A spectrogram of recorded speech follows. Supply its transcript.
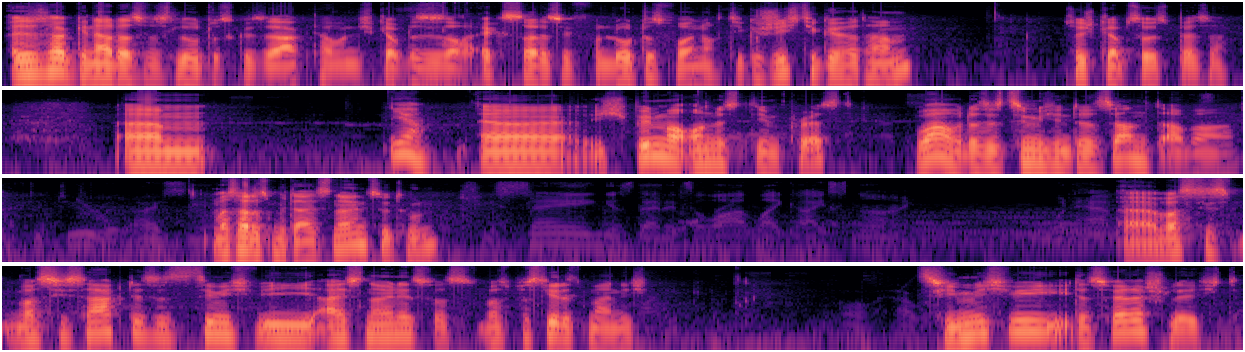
Es ist halt genau das, was Lotus gesagt hat. Und ich glaube, das ist auch extra, dass wir von Lotus vorhin noch die Geschichte gehört haben. So, ich glaube, so ist besser. Ähm, ja, äh, ich bin mal honestly impressed. Wow, das ist ziemlich interessant, aber... Was hat das mit Ice 9 zu tun? Äh, was, sie, was sie sagt, ist, es ziemlich wie Eis 9 ist. Was, was passiert ist, meine ich. Ziemlich wie, das wäre schlecht.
